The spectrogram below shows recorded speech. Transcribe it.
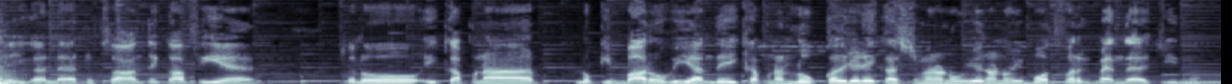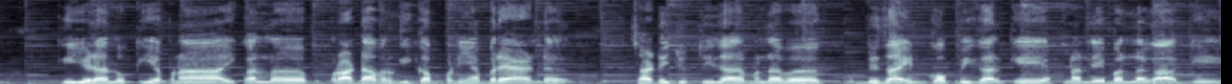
ਸਹੀ ਗੱਲ ਹੈ, ਨੁਕਸਾਨ ਤੇ ਕਾਫੀ ਹੈ। ਚਲੋ, ਇੱਕ ਆਪਣਾ ਲੋਕੀ ਬਾਹਰੋਂ ਵੀ ਆਂਦੇ ਇੱਕ ਆਪਣਾ ਲੋਕਲ ਜਿਹੜੇ ਕਸਟਮਰਾਂ ਨੂੰ ਵੀ, ਉਹਨਾਂ ਨੂੰ ਵੀ ਬਹੁਤ ਫ਼ਰਕ ਪੈਂਦਾ ਇਸ ਚੀਜ਼ ਨੂੰ, ਕਿ ਜਿਹੜਾ ਲੋਕੀ ਆਪਣਾ ਕੱਲ ਪ੍ਰਾਡਾ ਵਰਗੀ ਕੰਪਨੀਆਂ ਬ੍ਰਾਂਡ ਸਾਡੀ ਜੁੱਤੀ ਦਾ ਮਤਲਬ ਡਿਜ਼ਾਈਨ ਕਾਪੀ ਕਰਕੇ ਆਪਣਾ ਲੇਬਲ ਲਗਾ ਕੇ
